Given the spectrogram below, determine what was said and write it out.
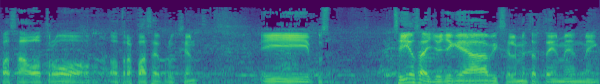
pasó a otro, otra fase de producción. Y pues sí, o sea, yo llegué a Vixelium Entertainment, me,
